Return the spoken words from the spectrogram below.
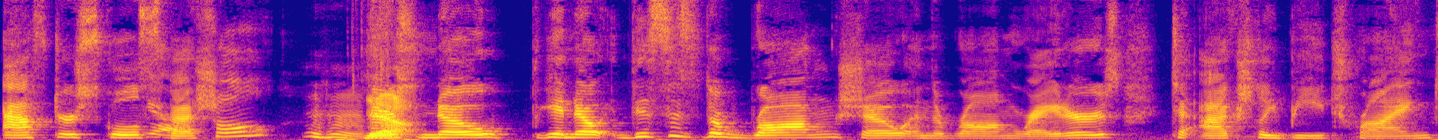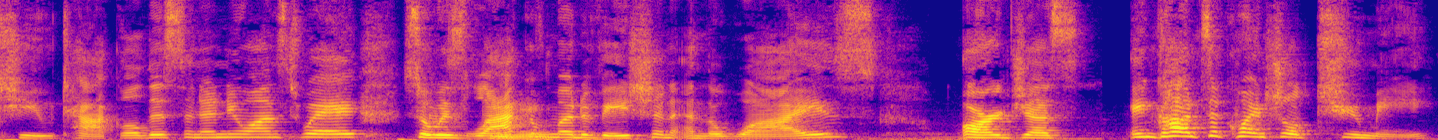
after school Yeah. special. There's Yeah. no, you know, this is the wrong show and the wrong writers to actually be trying to tackle this in a nuanced way. So his lack Mm-hmm. of motivation and the whys are just inconsequential to me.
